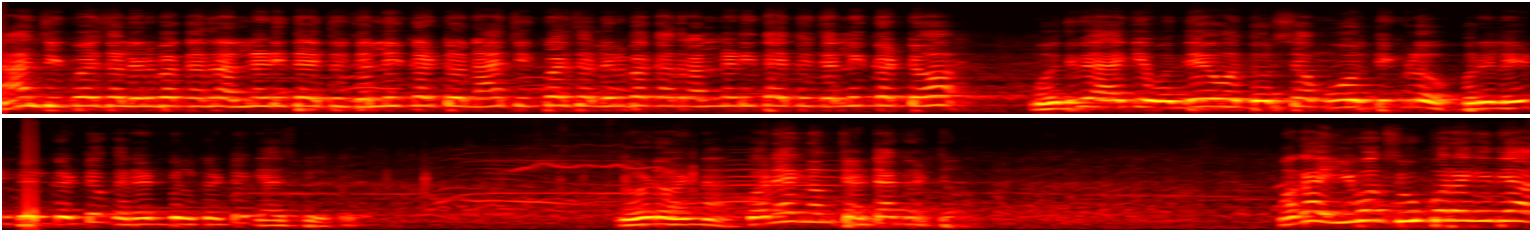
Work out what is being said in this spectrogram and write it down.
ನಾನ್ ಚಿಕ್ಕ ವಯಸ್ಸಲ್ಲಿ ಇರ್ಬೇಕಾದ್ರೆ ಅಲ್ಲಿ ನಡೀತಾ ಇತ್ತು ಜಲ್ಲಿಕಟ್ಟು. ನಾನ್ ಚಿಕ್ಕ ವಯಸ್ಸಲ್ಲಿ ಇರ್ಬೇಕಾದ್ರೆ ಅಲ್ಲಿ ನಡೀತಾ ಇತ್ತು ಜಲ್ಲಿಕಟ್ಟು. ಮದುವೆ ಆಗಿ ಒಂದೇ ಒಂದು ವರ್ಷ, ಮೂರು ತಿಂಗಳು. ಬರೀ ಲೈಟ್ ಬಿಲ್ ಕಟ್ಟು ಕರೆಂಟ್ ಬಿಲ್ ಕಟ್ಟು ಗ್ಯಾಸ್ ಬಿಲ್ ಕಟ್ಟು. ನೋಡು ಅಣ್ಣ, ಕೊನೆಗೆ ನಮ್ ಚಟ ಕಟ್ಟು. ಮಗ, ಇವಾಗ ಸೂಪರ್ ಆಗಿದ್ಯಾ?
